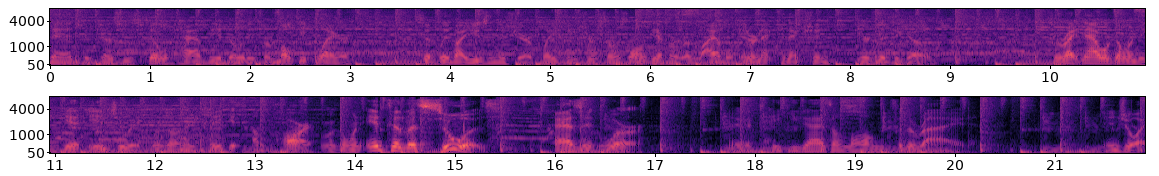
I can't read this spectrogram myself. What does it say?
dead because you still have the ability for multiplayer simply by using the share play feature. So as long as you have a reliable internet connection, you're good to go. So right now we're going to get into it. We're going to take it apart. We're going into the sewers, as it were. I'm going to take you guys along for the ride. Enjoy.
